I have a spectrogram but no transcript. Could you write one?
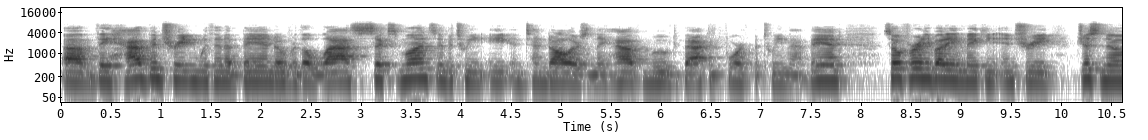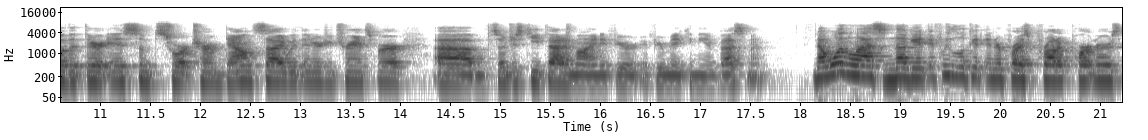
Um, they have been trading within a band over the last six months in between 8 and $10, and they have moved back and forth between that band. So for anybody making entry, just know that there is some short-term downside with energy transfer. Um, so just keep that in mind if you're if you're making the investment. Now, one last nugget: if we look at enterprise product partners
